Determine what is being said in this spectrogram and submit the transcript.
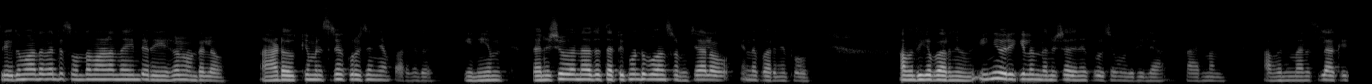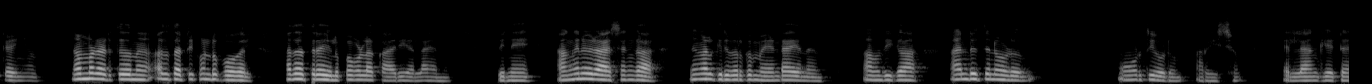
സേതുമാധവന്റെ സ്വന്തമാണെന്നതിന്റെ രേഖകളുണ്ടല്ലോ. ആ ഡോക്യുമെന്റ്സിനെ കുറിച്ച് ഞാൻ പറഞ്ഞത്. ഇനിയും ധനുഷ് വന്ന് അത് തട്ടിക്കൊണ്ടുപോകാൻ ശ്രമിച്ചാലോ എന്ന് പറഞ്ഞപ്പോൾ അവന്തിക പറഞ്ഞു ഇനി ഒരിക്കലും ധനുഷ് അതിനെക്കുറിച്ച് മുതിരില്ല. കാരണം അവൻ മനസ്സിലാക്കി കഴിഞ്ഞു. നമ്മുടെ അടുത്ത് നിന്ന് അത് തട്ടിക്കൊണ്ടു പോകൽ അത് അത്ര എളുപ്പമുള്ള കാര്യമല്ല എന്ന്. പിന്നെ അങ്ങനെ ഒരു ആശങ്ക നിങ്ങൾക്കിരുവർക്കും വേണ്ട എന്ന് അവന്തിക അൻഡത്തിനോടും മൂർത്തിയോടും അറിയിച്ചു. എല്ലാം കേട്ട്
